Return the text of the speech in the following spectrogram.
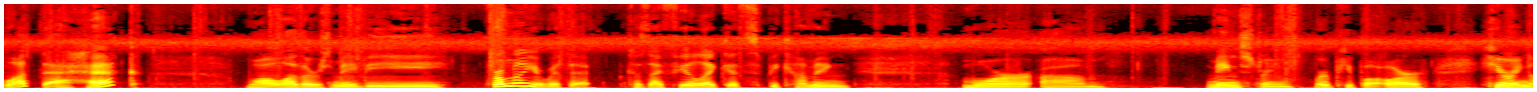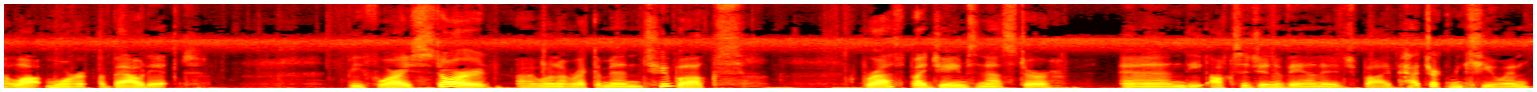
What the heck? While others may be familiar with it, because I feel like it's becoming more. Um, mainstream where people are hearing a lot more about it. Before I start, I want to recommend two books Breath by James Nestor and The Oxygen Advantage by Patrick McKeown.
